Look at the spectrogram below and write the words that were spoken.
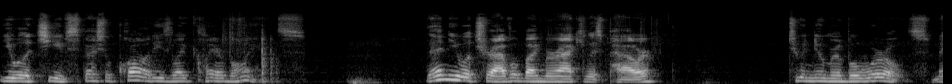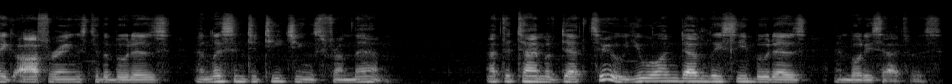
you will achieve special qualities like clairvoyance. Then you will travel by miraculous power to innumerable worlds, make offerings to the Buddhas, and listen to teachings from them. At the time of death, too, you will undoubtedly see Buddhas and Bodhisattvas.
